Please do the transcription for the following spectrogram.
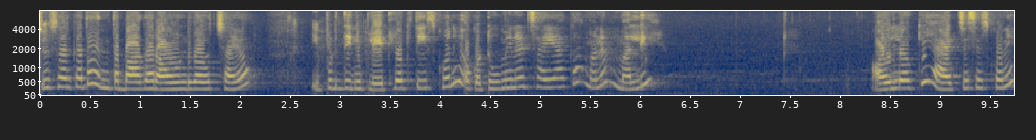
చూసారు కదా ఎంత బాగా రౌండ్గా వచ్చాయో? ఇప్పుడు దీన్ని ప్లేట్లోకి తీసుకొని ఒక టూ మినిట్స్ అయ్యాక మనం మళ్ళీ ఆయిల్లోకి యాడ్ చేసేసుకొని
